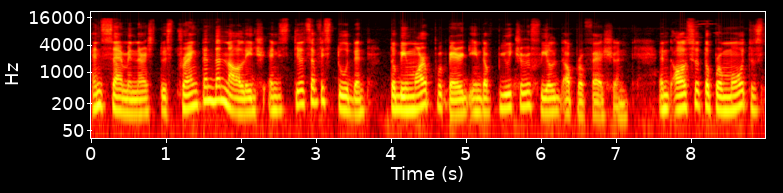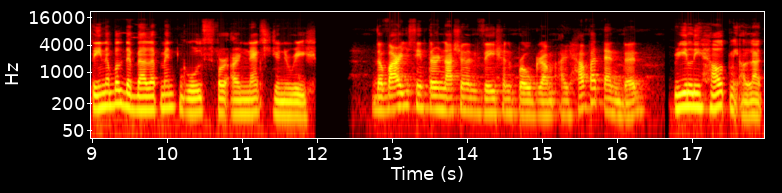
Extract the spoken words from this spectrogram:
and seminars to strengthen the knowledge and skills of students to be more prepared in the future field of profession, and also to promote sustainable development goals for our next generation. The various internationalization program I have attended really helped me a lot.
